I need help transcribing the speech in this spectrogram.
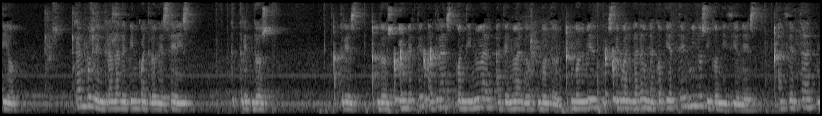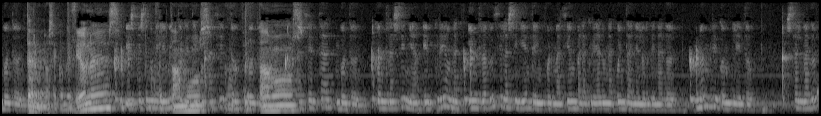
Vacío. Campo de entrada de pin 4 de 6. 3, 2. 3, 2, invertir atrás, continuar, atenuado, botón, volver, se guardará una copia, términos y condiciones, aceptar, botón. Términos y condiciones. Este es un elemento de Aceptamos, texto. Acepto, botón. Aceptar, botón. Contraseña. Crea una. Introduce la siguiente información para crear una cuenta en el ordenador. Nombre completo. Salvador.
